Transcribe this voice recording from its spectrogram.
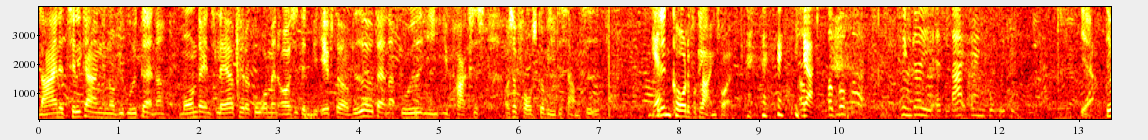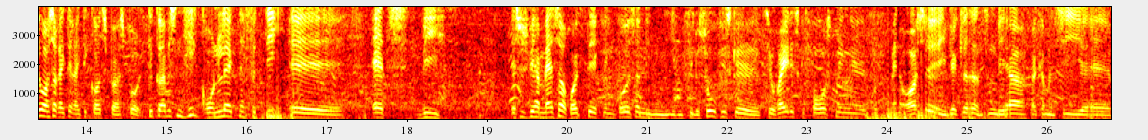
legende tilgange, når vi uddanner morgendagens lærerpædagoger, men også den vi efter- og videreuddanner ude i, i praksis, og så forsker vi i det samtidig. Så det er den korte forklaring, tror jeg. Ja. Og hvorfor tænker I, at leg er en god idé? Ja, det er også et rigtig, rigtig godt spørgsmål. Det gør vi sådan helt grundlæggende, fordi øh, at vi, jeg synes, vi har masser af rygdækning, både sådan i den, i den filosofiske, teoretiske forskning, øh, men også i virkeligheden sådan mere, hvad kan man sige, øh,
